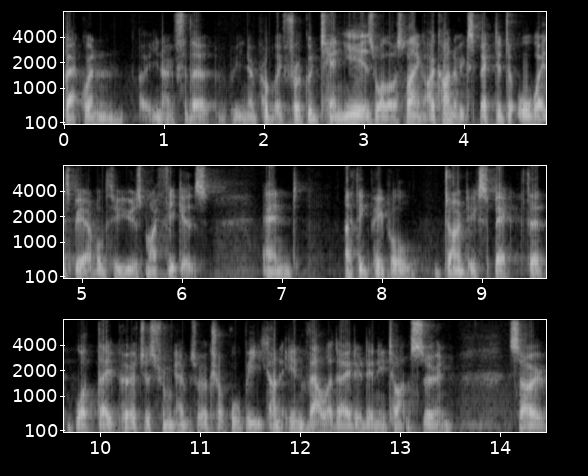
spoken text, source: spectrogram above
back when you know for the you know probably for a good 10 years while I was playing I kind of expected to always be able to use my figures and I think people don't expect that what they purchase from Games Workshop will be kind of invalidated anytime soon. So,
